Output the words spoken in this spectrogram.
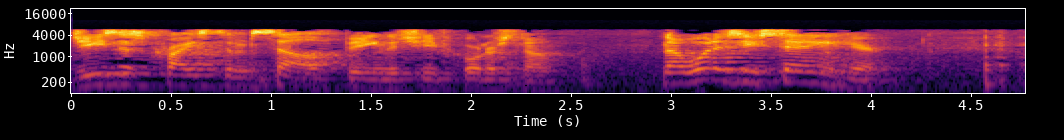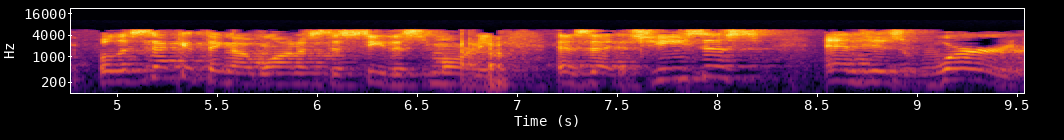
Jesus Christ himself being the chief cornerstone. Now, what is he saying here? Well, the second thing I want us to see this morning is that Jesus and His Word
